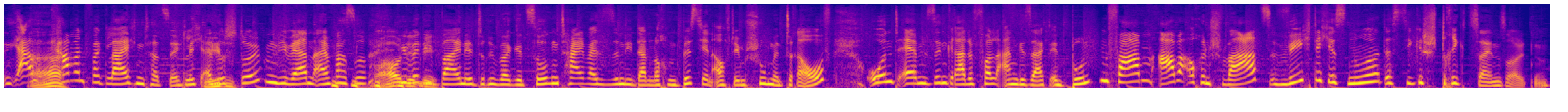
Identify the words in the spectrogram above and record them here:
ja kann man vergleichen tatsächlich. Also Eben. Stulpen, die werden einfach so Wow, über Debbie. die Beine drüber gezogen. Teilweise sind die dann noch ein bisschen auf dem Schuh mit drauf und ähm, sind gerade voll angesagt in bunten Farben, aber auch in schwarz. Wichtig ist nur, dass die gestrickt sein sollten.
